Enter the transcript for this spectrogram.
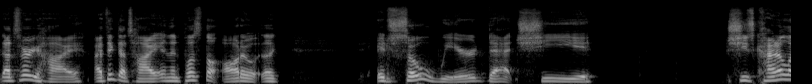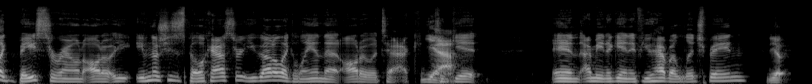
that's very high. I think that's high, and then plus the auto like it's so weird that she she's kind of like based around auto. Even though she's a spellcaster, you gotta like land that auto attack Yeah. to get. And I mean, again, if you have a Lich Bane, Yep.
